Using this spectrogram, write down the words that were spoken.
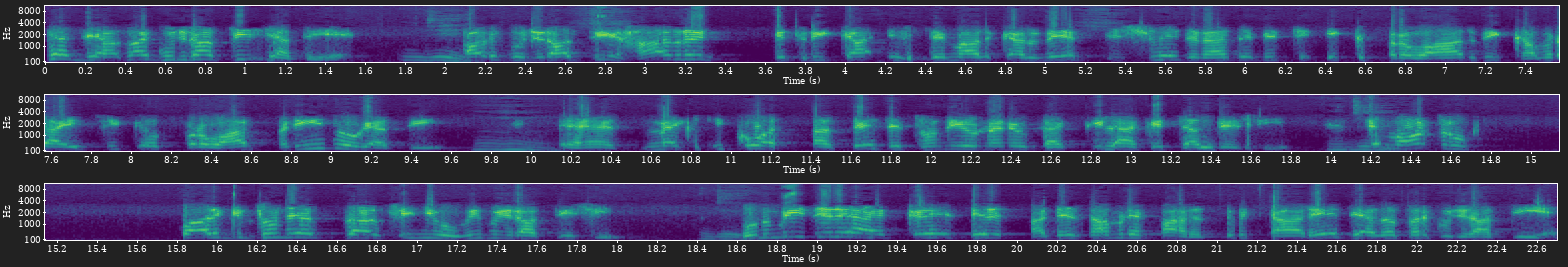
ਜ਼ਿਆਦਾ ਗੁਜਰਾਤੀ ਜਾਂਦੇ ਹੈ ਜੀ। ਔਰ ਗੁਜਰਾਤੀ ਹਰ ਇੱਕ ਤਰੀਕਾ ਇਸਤੇਮਾਲ ਕਰਦੇ ਆ ਪਿਛਲੇ ਦਿਨਾਂ ਦੇ ਵਿੱਚ ਇੱਕ ਪਰਿਵਾਰ ਦੀ ਖਬਰ ਆਈ ਸੀ ਕਿ ਉਹ ਪਰਿਵਾਰ ਫਰੀਦ ਹੋ ਗਿਆ ਸੀ। ਮੈਕਸੀਕੋ ਵਾਸਤੇ ਜਿੱਥੋਂ ਦੀ ਉਹਨਾਂ ਨੇ ਟੈਕਸੀ ਲਾ ਕੇ ਚੱਲਦੇ ਸੀ। ਤੇ ਮੌਤ ਗਈ। ਪਰ ਕਿੱਥੋਂ ਦੇ ਦਾਸੀ ਜੀ ਉਹ ਵੀ ਗੁਜਰਾਤੀ ਸੀ। ਹੁਣ ਵੀ ਜਿਹੜੇ ਅੰਕੜੇ ਜਿਹੜੇ ਸਾਡੇ ਸਾਹਮਣੇ ਭਾਰਤ ਦੇ ਵਿੱਚ ਆ ਰਹੇ ਜ਼ਿਆਦਾਤਰ ਗੁਜਰਾਤੀ ਹੈ।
